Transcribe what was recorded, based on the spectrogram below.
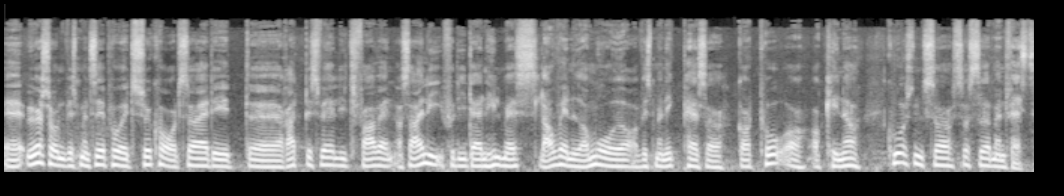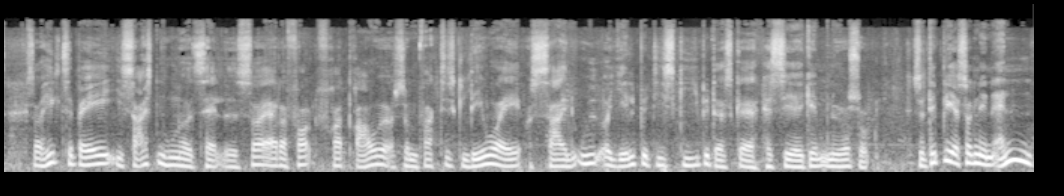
Øh, Øresund, hvis man ser på et søkort, så er det et øh, ret besværligt farvand at sejle i, fordi der er en hel masse lavvandede områder, og hvis man ikke passer godt på og, og kender kursen, så, så sidder man fast. Så helt tilbage i 1600-tallet, så er der folk fra Dragør, som faktisk lever af at sejle ud og hjælpe de skibe, der skal passere igennem Øresund. Så det bliver sådan en anden,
